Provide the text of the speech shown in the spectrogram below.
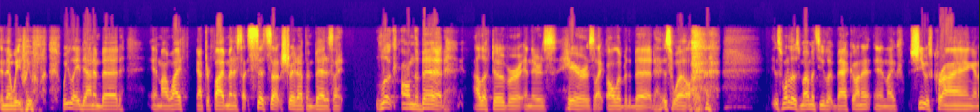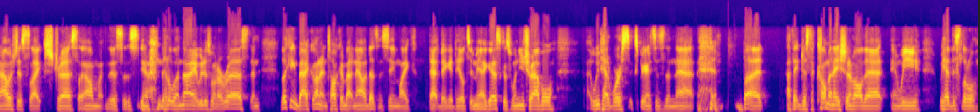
And then we, we, we laid down in bed and my wife, after five minutes, like sits up straight up in bed. It's like, look on the bed. I looked over and there's hairs like all over the bed as well. it's one of those moments you look back on it and like she was crying and I was just like stressed, like, oh my, this is, you know, middle of the night. We just want to rest. And looking back on it and talking about now, it doesn't seem like that big a deal to me, I guess, because when you travel, we've had worse experiences than that. but I think just the culmination of all that, and we we had this little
